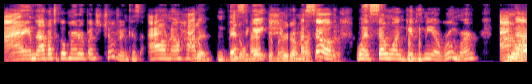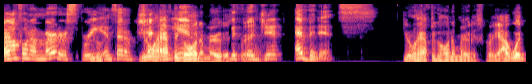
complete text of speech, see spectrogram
I am not about to go murder a bunch of children because I don't know how to don't- you investigate to murder for a bunch of myself children. when someone gives me a rumor, I'm don't not have- off on a murder spree instead of You checking don't have to in go on a murder with spree. legit evidence. You don't have to go on a murder spree. I would.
